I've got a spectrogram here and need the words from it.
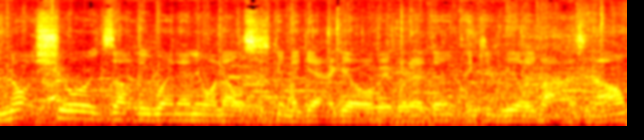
Not sure exactly when anyone else is going to get a go of it, but I don't think it really matters now.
